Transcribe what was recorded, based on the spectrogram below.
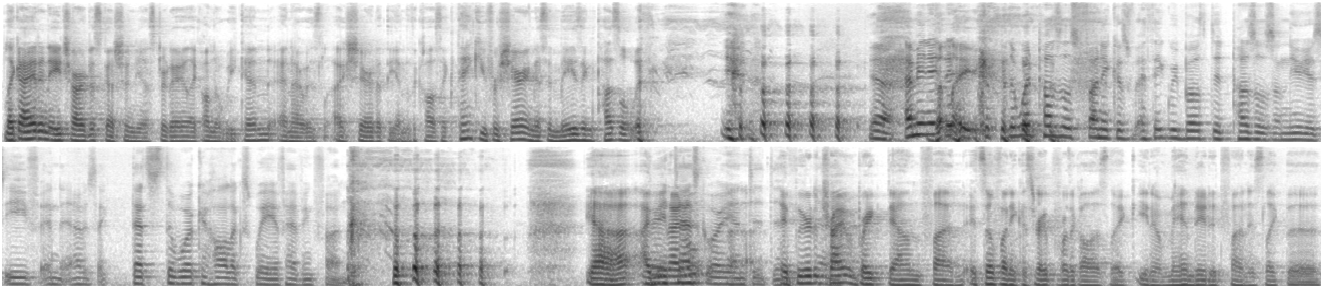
Like I had an HR discussion yesterday, like on the weekend, and I was I shared at the end of the call. I was like, "Thank you for sharing this amazing puzzle with me." yeah, yeah. I mean, it, But, it- the, word puzzle is funny because I think we both did puzzles on New Year's Eve, and I was like, that's the workaholic's way of having fun. Yeah, I Very mean, I don't- task-oriented uh, if we were to yeah. try and break down fun, it's so funny because right before the call is like you know mandated fun is like the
